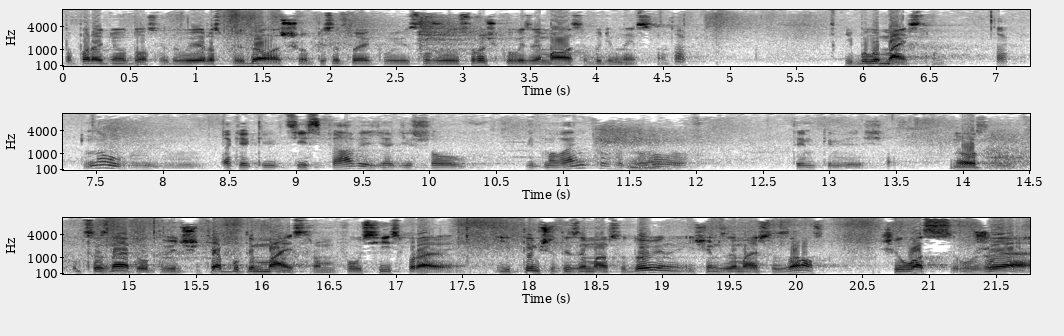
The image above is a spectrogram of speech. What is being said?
попереднього досвіду. Ви розповідали, що після того, як ви служили срочку, ви займалися будівництвом Так. і були майстром. Так. Ну, так як і в цій справі я дійшов від маленького до тим, ким я зараз. Ну, от, це знаєте, от відчуття бути майстром в усій справі. І тим, що ти займався до війни, і чим займаєшся зараз. Чи у вас вже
